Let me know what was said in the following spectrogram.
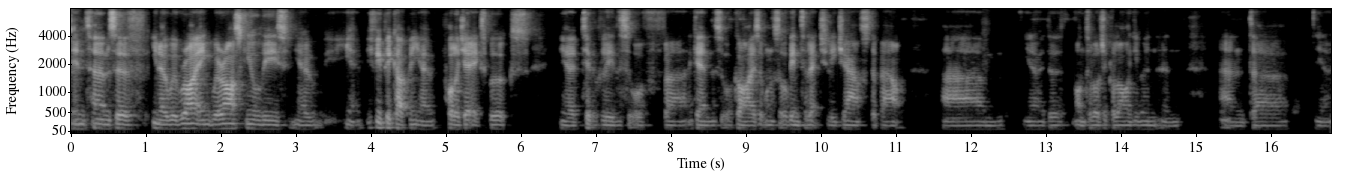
In terms of, you know, we're writing, we're asking all these, you know, you know, if you pick up, you know, apologetics books, you know, typically the sort of, uh, again, the sort of guys that want to sort of intellectually joust about, um, you know, the ontological argument and and uh, you know,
